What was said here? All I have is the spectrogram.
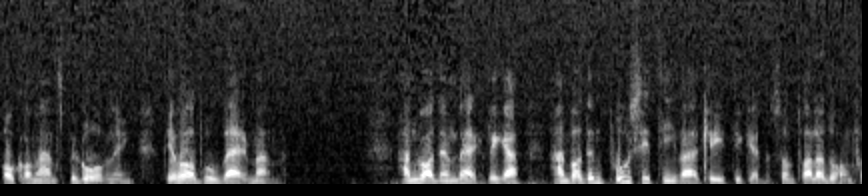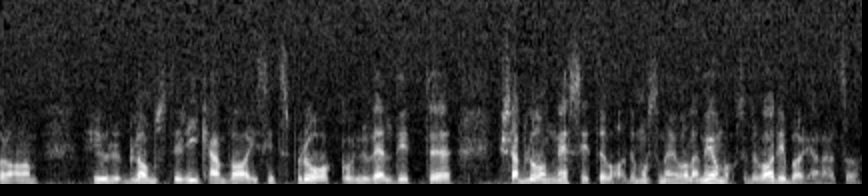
och om hans begåvning det var Bo Bergman. Han var den verkliga, han var den positiva kritikern som talade om för honom hur blomsterrik han var i sitt språk och hur väldigt eh, schablonmässigt det var. Det måste man ju hålla med om också. Det var det i början alltså.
